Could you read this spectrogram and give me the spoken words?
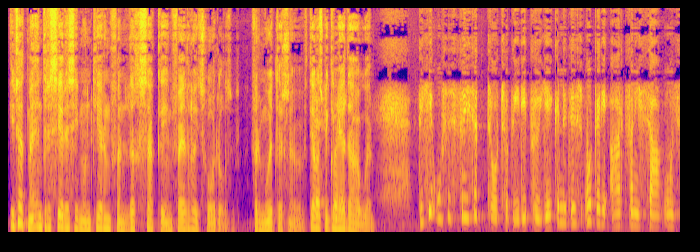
Iets wat my interesseer is die montering van lugsakke en veiligheidsgordels vir motors nou. Vertel ons bietjie meer daaroor. Weet jy, ons is vreeslik trots op hierdie projek en dit is ook uit die aard van die saak ons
